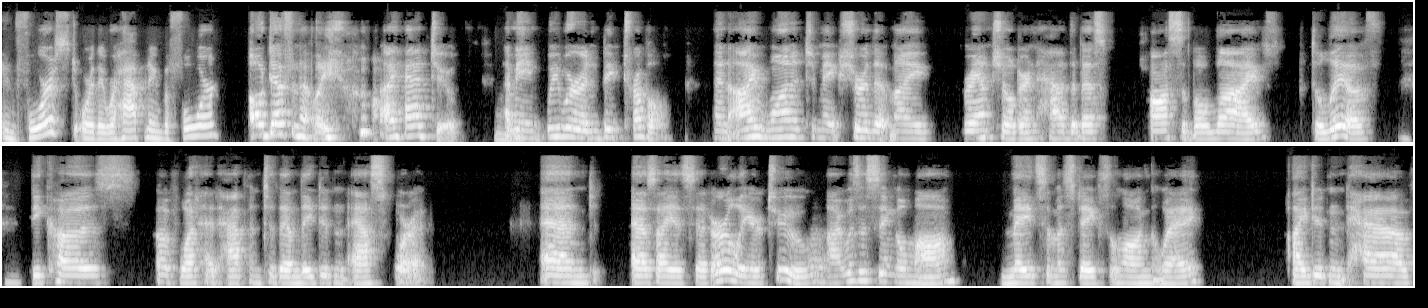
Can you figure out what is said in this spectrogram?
enforced or they were happening before? Oh, definitely. I had to. Mm. I mean, we were in big trouble. And I wanted to make sure that my grandchildren had the best possible lives to live mm-hmm. because of what had happened to them. They didn't ask for it. And as I had said earlier, too, I was a single mom, made some mistakes along the way. I didn't have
